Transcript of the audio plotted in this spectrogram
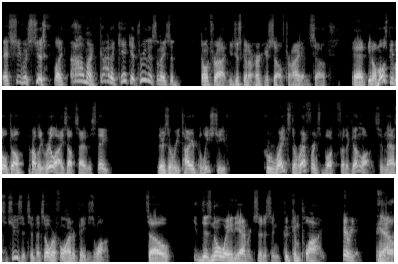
And she was just like, Oh my God, I can't get through this. And I said, Don't try. You're just going to hurt yourself trying. So, and, you know, most people don't probably realize outside of the state, there's a retired police chief who writes the reference book for the gun laws in Massachusetts, and it's over 400 pages long. So there's no way the average citizen could comply Period. Yeah. You know,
